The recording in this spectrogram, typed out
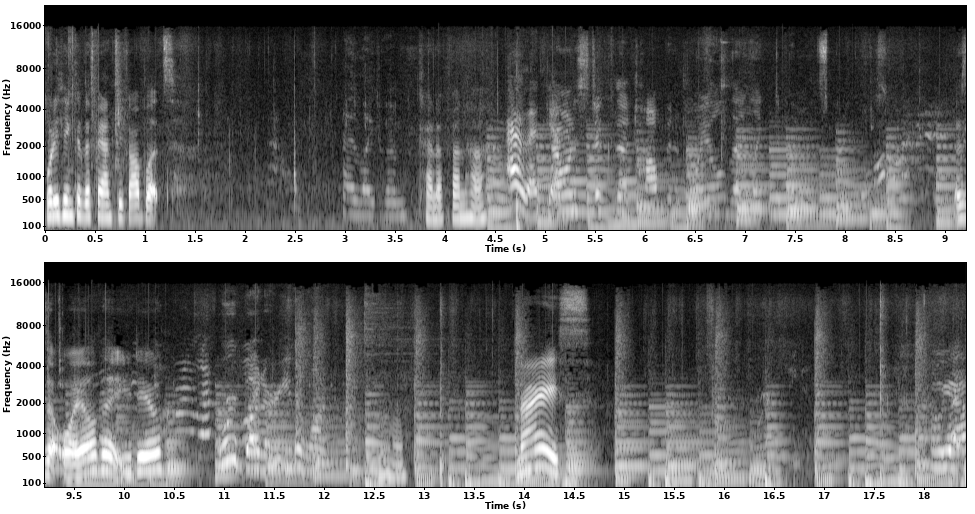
What do you think of the fancy goblets? I like them. Kind of fun, huh? I like it. I want to stick the top in oil, then like dip them with sprinkles. Is it oil that you do? Or butter, either one. Hmm. Nice. Oh yeah?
